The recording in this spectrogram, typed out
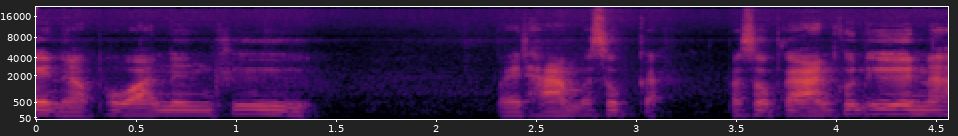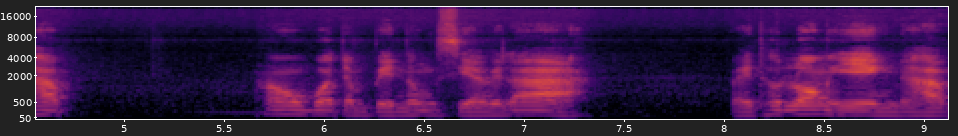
ยนะครับเพราะว่าหนึ่งคือ ไปถามประสบกะประสบการณ์คนอื่นนะครับเฮาบ่จำเป็นต้องเสียเวลา ไปทดลองเองนะครับ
